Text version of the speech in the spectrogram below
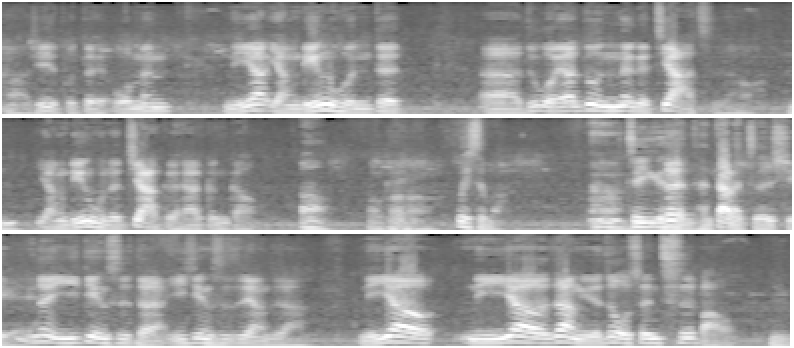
啊，其实不对。我们你要养灵魂的，呃，如果要论那个价值哈，养灵魂的价格还要更高。啊。OK，为什么？这一个很很大的哲学。那一定是的，一定是这样子啊。你要你要让你的肉身吃饱，嗯，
